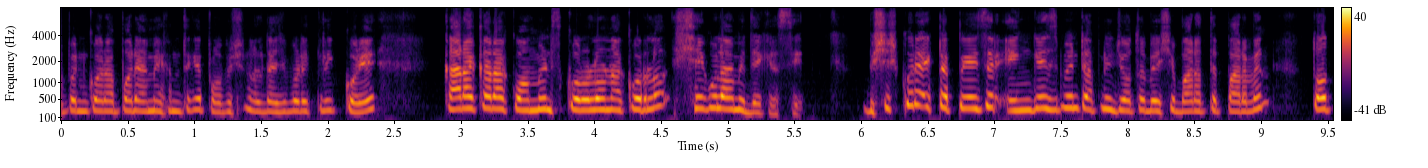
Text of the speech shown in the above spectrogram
ওপেন করার পরে আমি এখান থেকে প্রফেশনাল ড্যাশবোর্ডে ক্লিক করে কারা কারা কমেন্টস করল, না করল, সেগুলো আমি দেখেছি। বিশেষ করে একটা পেজের এঙ্গেজমেন্ট আপনি যত বেশি বাড়াতে পারবেন, তত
